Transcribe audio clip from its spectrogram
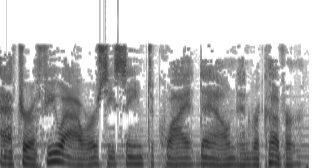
After a few hours, he seemed to quiet down and recover.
